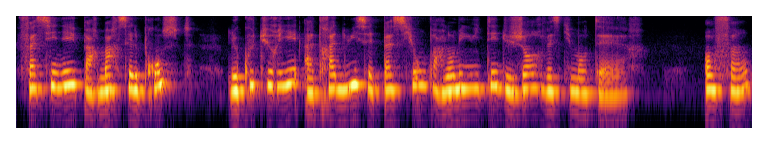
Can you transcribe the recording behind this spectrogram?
Fasciné par Marcel Proust, le couturier a traduit cette passion par l'ambiguïté du genre vestimentaire. Enfin,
